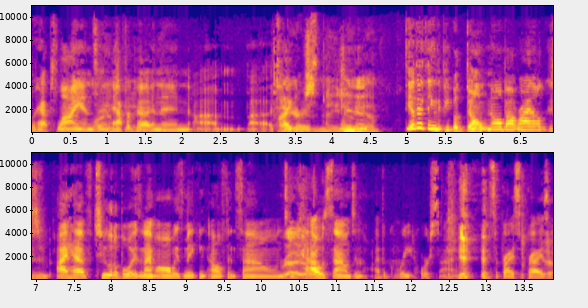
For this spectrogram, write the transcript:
perhaps lions, Lions, in Africa yeah, and then um, uh, tigers, tigers. in Asia. Mhm. Yeah. The other thing that people don't know about rhino, because I have two little boys and I'm always making elephant sounds Right, and right. cow sounds, and I have a great horse sound. Yeah. surprise, surprise. Yeah.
